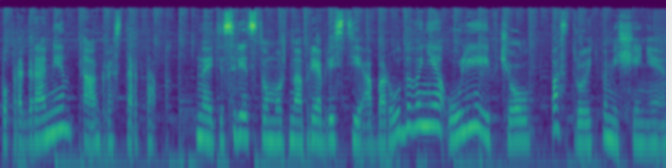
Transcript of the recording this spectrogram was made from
по программе «Агростартап». На эти средства можно приобрести оборудование, ульи и пчел, построить помещение.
